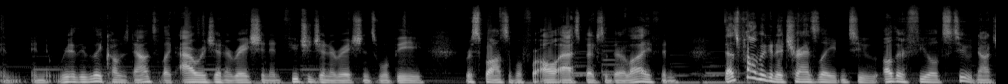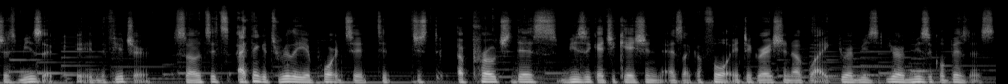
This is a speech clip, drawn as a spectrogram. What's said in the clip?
And, and it really really comes down to like our generation and future generations will be responsible for all aspects of their life and that's probably going to translate into other fields too, not just music in the future. So it's it's I think it's really important to to just approach this music education as like a full integration of like you're a music you're a musical business.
